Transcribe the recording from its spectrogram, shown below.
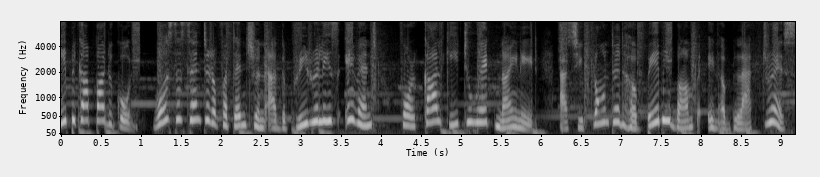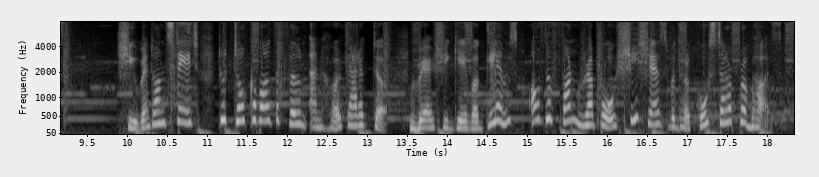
Deepika Padukone was the center of attention at the pre-release event for Kalki 2898 as she flaunted her baby bump in a black dress. She went on stage to talk about the film and her character, where she gave a glimpse of the fun rapport she shares with her co-star Prabhas.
